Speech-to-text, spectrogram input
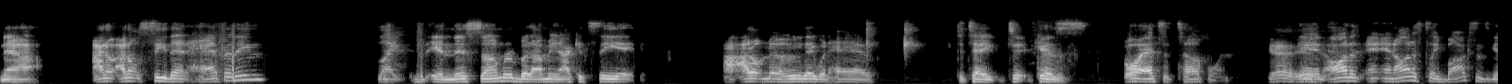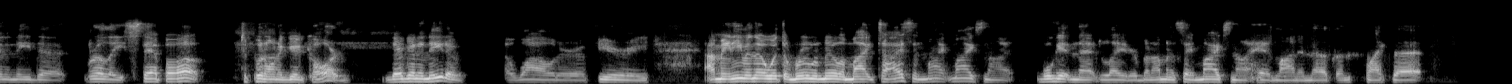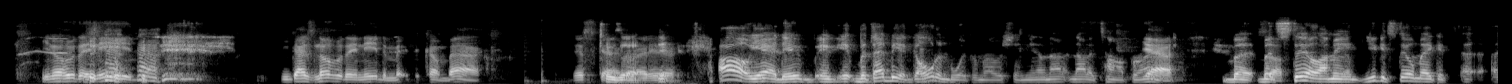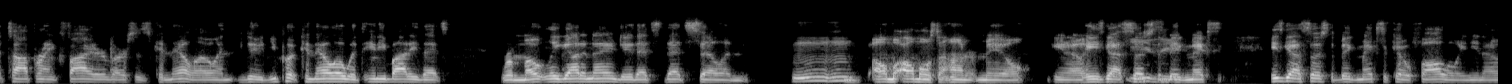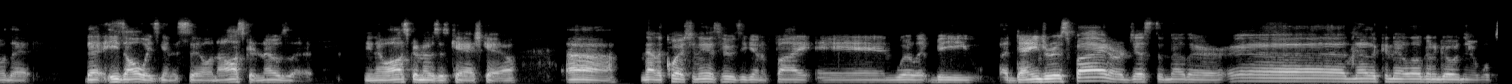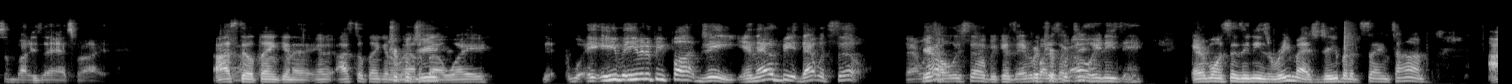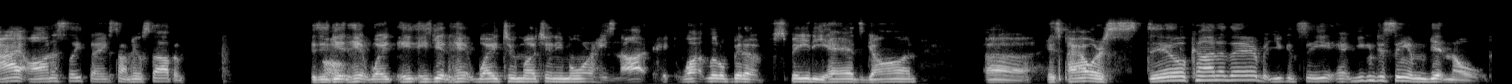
Now, I don't, I don't see that happening, like in this summer. But I mean, I could see it. I, I don't know who they would have to take to because boy, that's a tough one. yeah, it And honest, and, and honestly, boxing's going to need to really step up to put on a good card. They're going to need a, a Wilder, a Fury. I mean, even though with the rumor mill of Mike Tyson, Mike Mike's not. We'll get in that later, but I'm going to say Mike's not headlining nothing like that. You know who they need? you guys know who they need to make to come back. This guy Who's that? right here. oh yeah, dude. It, it, but that'd be a Golden Boy promotion, you know, not not a top rank. Yeah, But but So- still, I mean, you could still make a, a, a top ranked fighter versus Canelo, and dude, you put Canelo with anybody that's remotely got a name, dude. That's that's selling Mhm. almost almost a hundred mil. You know, he's got such Easy. the big Mex. He's got such the big Mexico following. You know that that he's always going to sell, and Oscar knows that. You know, Oscar knows his cash cow. Uh, now the question is, who's he going to fight, and will it be a dangerous fight or just another uh, another Canelo going to go in there and whoop somebody's ass fight? I still think in a, in a I still think in a Triple G. roundabout way. Even even if he fought G, and that would be that would sell. That would Yeah. totally sell because everybody's like, G. oh, he needs. Everyone says he needs a rematch, G, but at the same time, I honestly think time he'll stop him because he's Oh. getting hit way. He, he's getting hit way too much anymore. He's not. what little bit of speed he had's gone. Uh, his power's still kind of there, but you can see you can just see him getting old.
